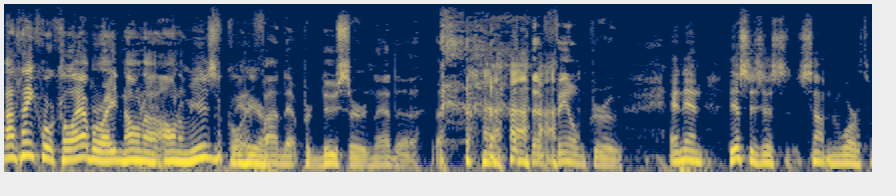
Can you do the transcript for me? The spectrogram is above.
I think we're collaborating on a on a musical here. Find that producer and that uh, that film crew. And then this is just something worth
